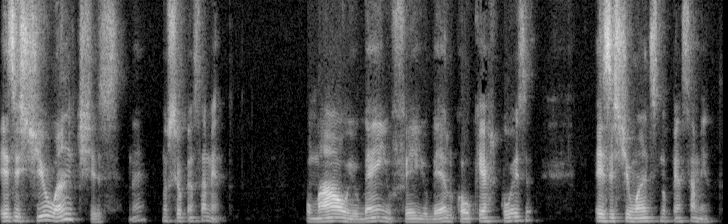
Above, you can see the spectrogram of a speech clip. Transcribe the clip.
existiu antes né, no seu pensamento. O mal e o bem, o feio e o belo, qualquer coisa, existiu antes no pensamento.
